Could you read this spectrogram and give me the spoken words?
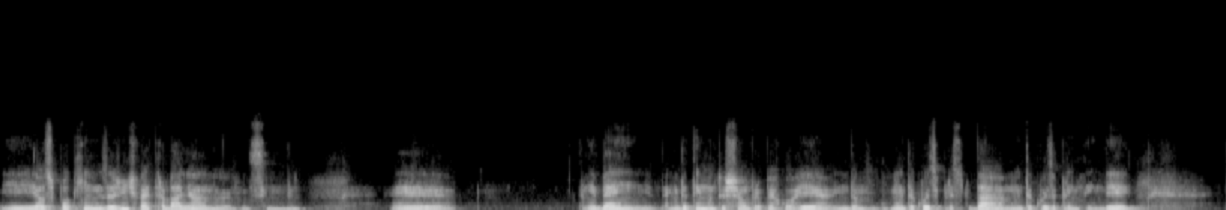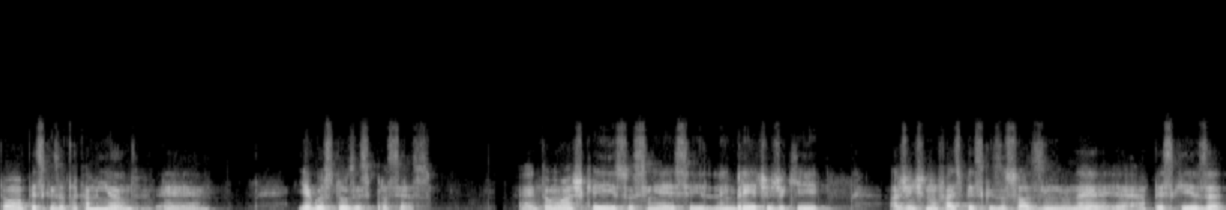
e aos pouquinhos a gente vai trabalhando, assim. Né? É, e bem, ainda tem muito chão para percorrer, ainda muita coisa para estudar, muita coisa para entender. Então a pesquisa está caminhando. É... E é gostoso esse processo. É, então eu acho que é isso, assim, é esse lembrete de que a gente não faz pesquisa sozinho, né? É, a pesquisa,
